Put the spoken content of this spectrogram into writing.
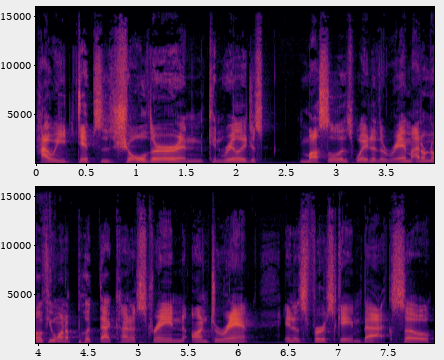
how he dips his shoulder and can really just muscle his way to the rim. I don't know if you want to put that kind of strain on Durant in his first game back. So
